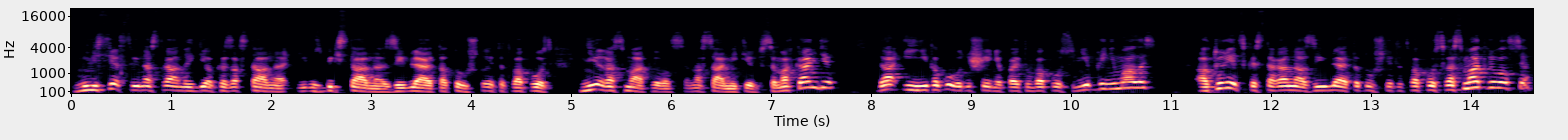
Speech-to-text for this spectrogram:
Министерство иностранных дел Казахстана и Узбекистана заявляют о том, что этот вопрос не рассматривался на саммите в Самарканде, да, и никакого решения по этому вопросу не принималось. А турецкая сторона заявляет о том, что этот вопрос рассматривался.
